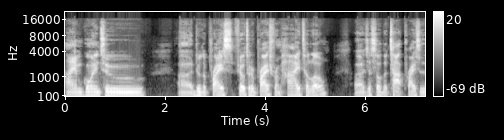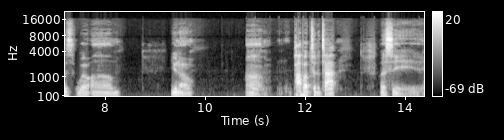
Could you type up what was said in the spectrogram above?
I am going to uh, do the price, filter the price from high to low, uh, just so the top prices will, um, you know, um, pop up to the top. Let's see,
